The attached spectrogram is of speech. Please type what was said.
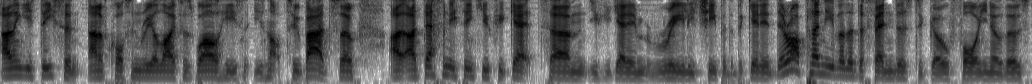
I think he's decent, and of course in real life as well, he's he's not too bad. So I, I definitely think you could get um, you could get him really cheap at the beginning. There are plenty of other defenders to go for. You know those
